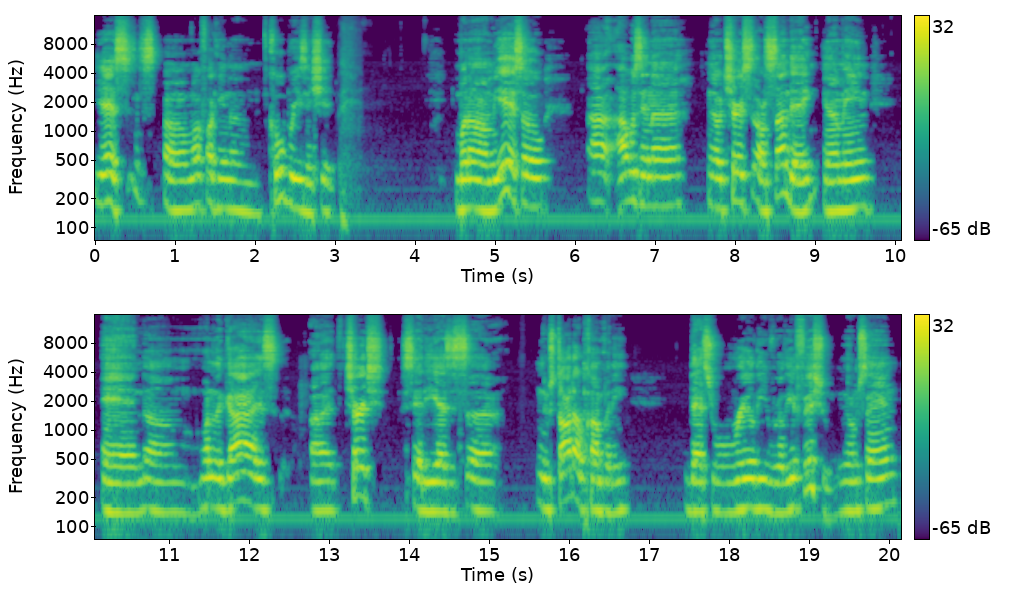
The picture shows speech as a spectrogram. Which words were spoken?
yes, it's, um, motherfucking um, cool breeze and shit. But um, yeah, so uh, I was in a you know church on Sunday. You know what I mean, and um, one of the guys uh, at the church said he has this uh, new startup company that's really really official. You know what I'm saying?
